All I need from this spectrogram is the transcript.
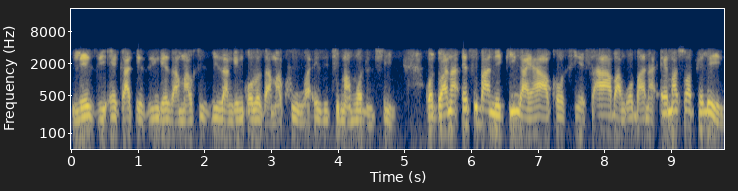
lezi ekade zingezama sizibiza ngenkolo zamakhuwa ezithi ma model C kodwana esiba nenkinga yakho siyesaba ngobana emaswapheleni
